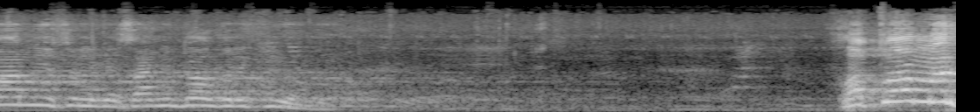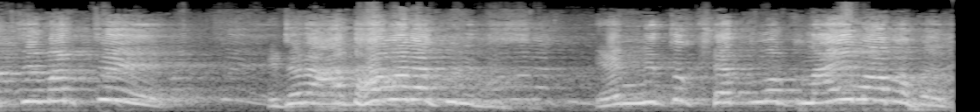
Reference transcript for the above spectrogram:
মা নিয়ে চলে গেছে, আমি দোয়া করে কি হবে? ফতোয়া মারতে মারতে এটা আধা মারা করে দিচ্ছে এমনি তো খেদমত নাই মা বাপের।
